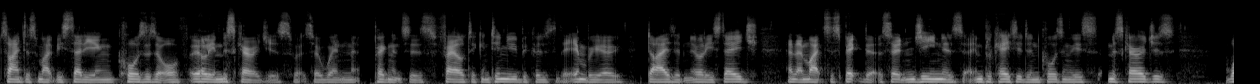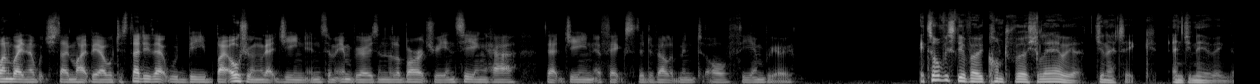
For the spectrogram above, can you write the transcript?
scientists might be studying causes of early miscarriages. So, when pregnancies fail to continue because the embryo dies at an early stage, and they might suspect that a certain gene is implicated in causing these miscarriages. One way in which they might be able to study that would be by altering that gene in some embryos in the laboratory and seeing how that gene affects the development of the embryo. It's obviously a very controversial area, genetic engineering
